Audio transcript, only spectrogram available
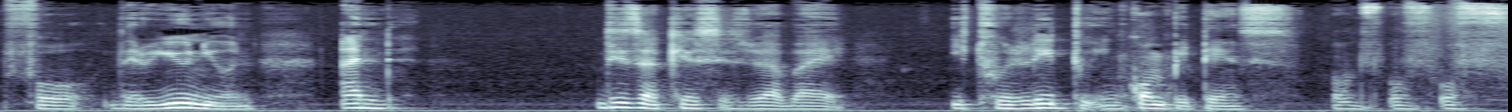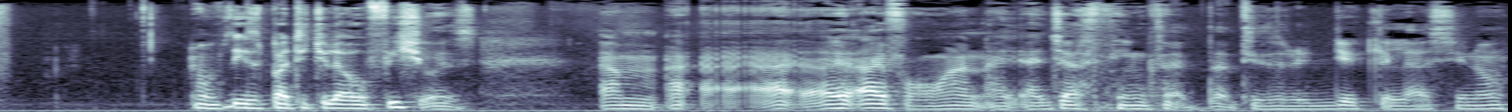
for their union. And these are cases whereby it will lead to incompetence of of of, of these particular officials. Um I, I, I for one I, I just think that that is ridiculous you know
